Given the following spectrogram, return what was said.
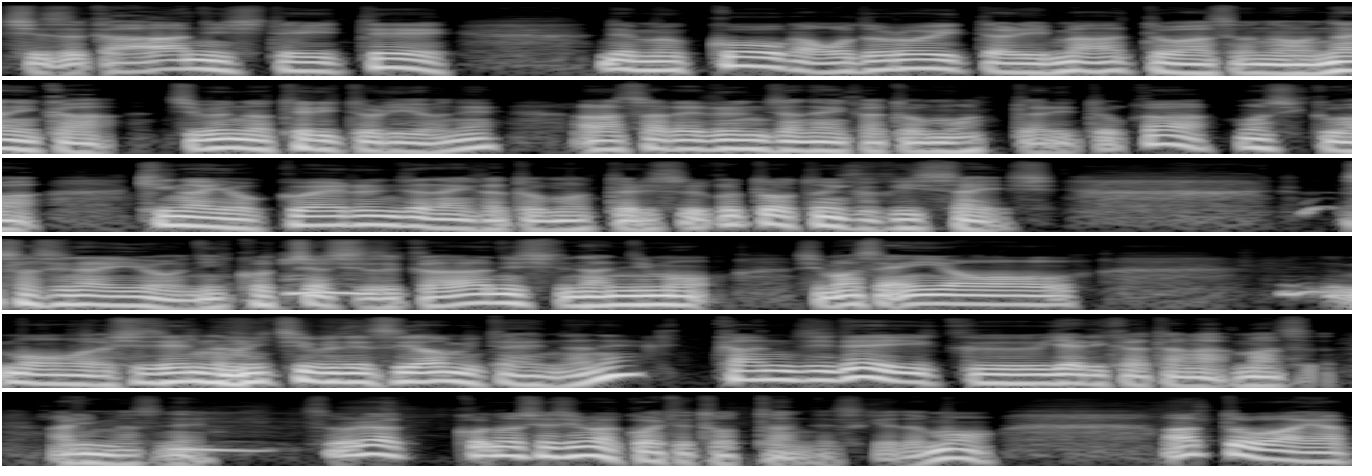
静かにしていてで向こうが驚いたり、まあ、あとはその何か自分のテリトリーをね荒らされるんじゃないかと思ったりとかもしくは危害を加えるんじゃないかと思ったりすることをとにかく一切しさせないようにこっちは静かにして何にもしませんよ、もう自然の一部ですよみたいなね感じで行くやり方がまずありますね。うんそれはこの写真はこうやって撮ったんですけどもあとはやっ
